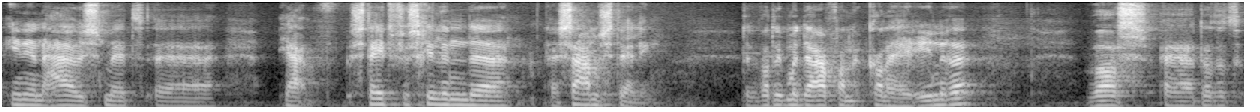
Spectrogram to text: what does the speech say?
in een huis met ja, steeds verschillende samenstelling. Wat ik me daarvan kan herinneren was dat het...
